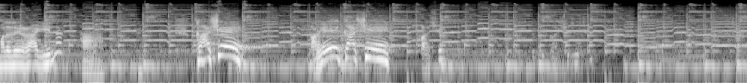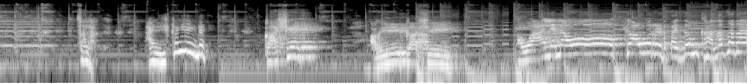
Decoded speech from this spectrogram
मला लय राग येईल. ना. हा. काशे! अरे काशे! काशी? चला. अरे काही येई नाही काशे! अरे काशे! अहो आले ना ओ का ओरडताय? दम खा ना जरा.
